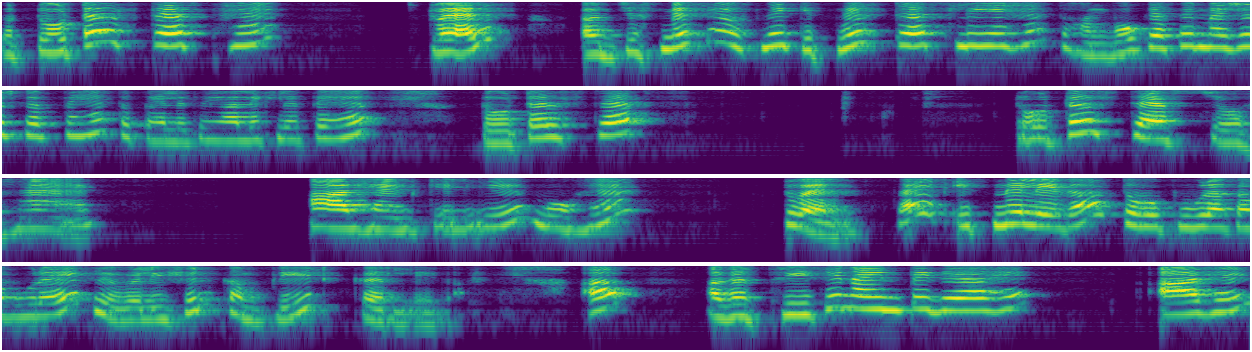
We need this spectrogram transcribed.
तो टोटल स्टेप्स हैं ट्वेल्व और जिसमें से उसने कितने स्टेप्स लिए हैं तो हम वो कैसे मेजर करते हैं? तो पहले तो यहाँ लिख लेते हैं टोटल स्टेप्स टोटल स्टेप्स जो हैं आर हैंड के लिए वो है ट्वेल्व राइट इतने लेगा तो वो पूरा का पूरा एक रिवोल्यूशन कंप्लीट कर लेगा। अब अगर थ्री से नाइन पे गया है आर हैंड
